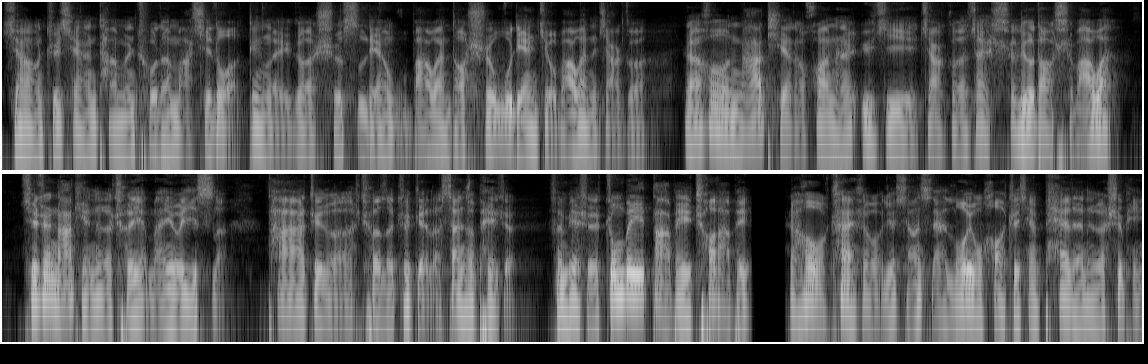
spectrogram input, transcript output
像之前他们出的马奇朵定了一个十四点五八万到十五点九八万的价格，然后拿铁的话呢，预计价格在十六到十八万。其实拿铁那个车也蛮有意思的，它这个车子只给了三个配置，分别是中杯、大杯、超大杯。然后我看的时候，我就想起来罗永浩之前拍的那个视频。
